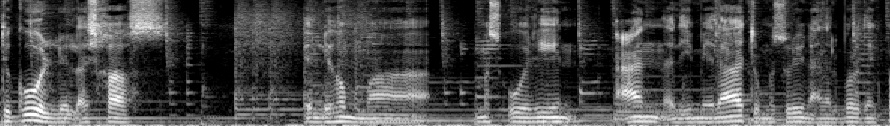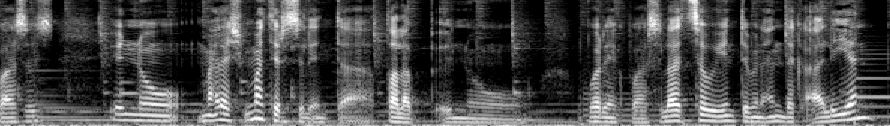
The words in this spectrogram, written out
تقول للأشخاص اللي هم مسؤولين عن الإيميلات ومسؤولين عن ال boarding passes إنه معلش ما ترسل أنت طلب إنه boarding pass لا تسوي أنت من عندك آليا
